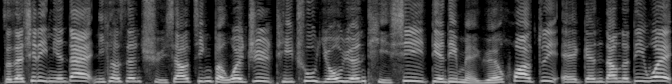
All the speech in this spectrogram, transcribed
早在七零年代，尼克森取消金本位制，提出油源体系，奠定美元化最 A 跟当的地位。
